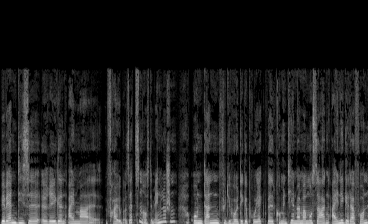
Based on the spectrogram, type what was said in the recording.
Wir werden diese Regeln einmal frei übersetzen aus dem Englischen und dann für die heutige Projektwelt kommentieren, weil man muss sagen, einige davon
